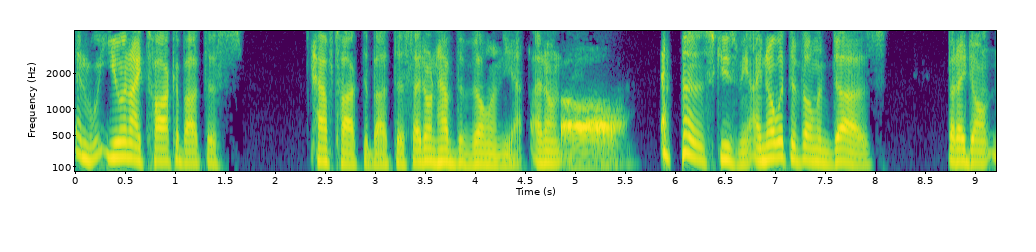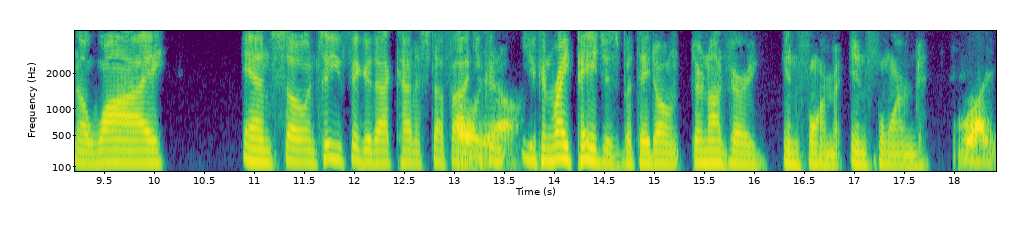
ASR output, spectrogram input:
and you and I talk about this, have talked about this. I don't have the villain yet. I don't. Oh, excuse me, I know what the villain does, but I don't know why. And so until you figure that kind of stuff out, Oh, you can yeah. you can write pages, but they don't they're not very inform informed. Right.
